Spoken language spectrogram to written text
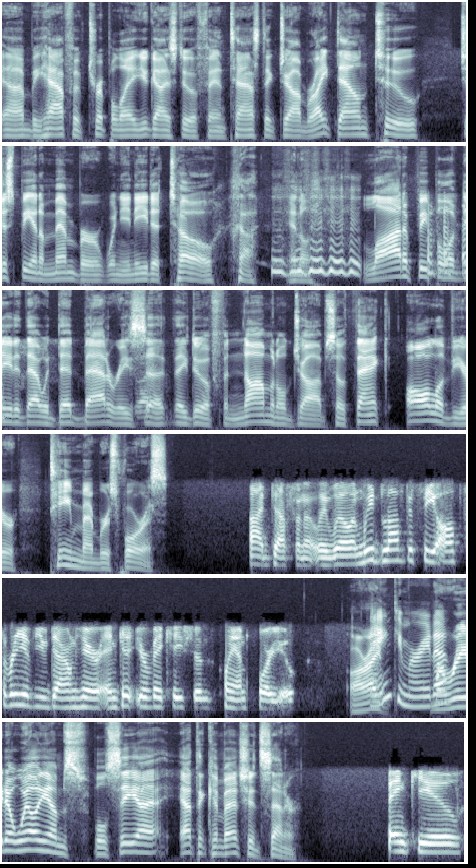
uh, on behalf of AAA, you guys do a fantastic job, right down to just being a member when you need a tow. and a lot of people have needed that with dead batteries. Uh, they do a phenomenal job. So thank all of your team members for us. I definitely will, and we'd love to see all three of you down here and get your vacations planned for you. All right. Thank you, Marita. Marita Williams, we'll see you at the convention center. Thank you.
